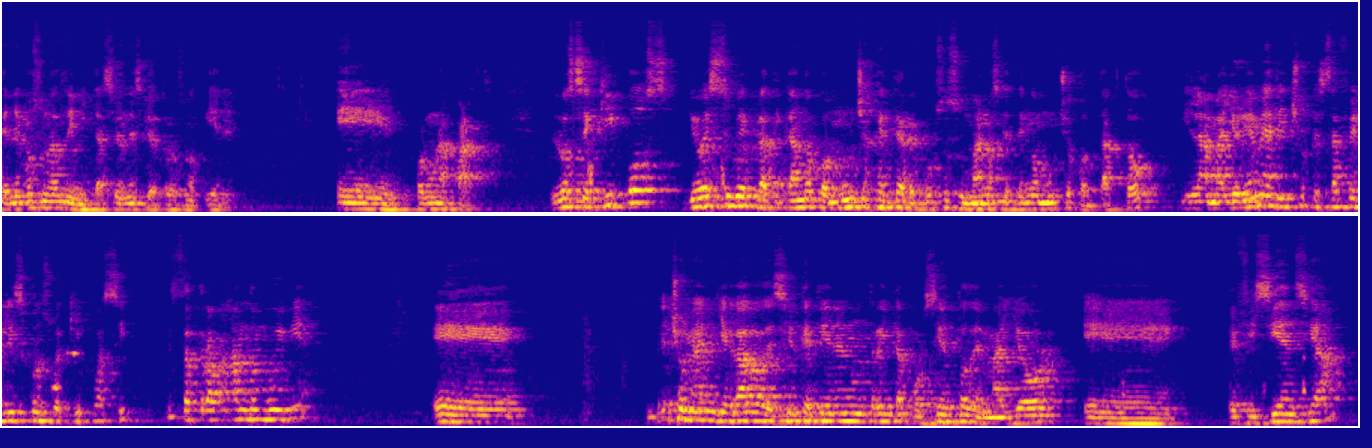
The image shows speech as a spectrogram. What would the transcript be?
tenemos unas limitaciones que otros no tienen, eh, por una parte. Los equipos, yo estuve platicando con mucha gente de recursos humanos que tengo mucho contacto y la mayoría me ha dicho que está feliz con su equipo así, que está trabajando muy bien. Eh, de hecho, me han llegado a decir que tienen un 30% de mayor eh, eficiencia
